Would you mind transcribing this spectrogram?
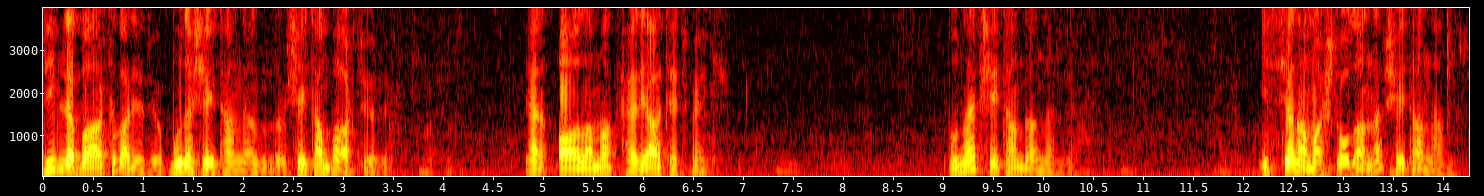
Dille bağırtı var ya diyor. Bu da şeytandandır. Şeytan bağırtıyor diyor. Yani ağlamak, feryat etmek. Bunlar hep şeytandandır diyor. İsyan amaçlı olanlar şeytandandır.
